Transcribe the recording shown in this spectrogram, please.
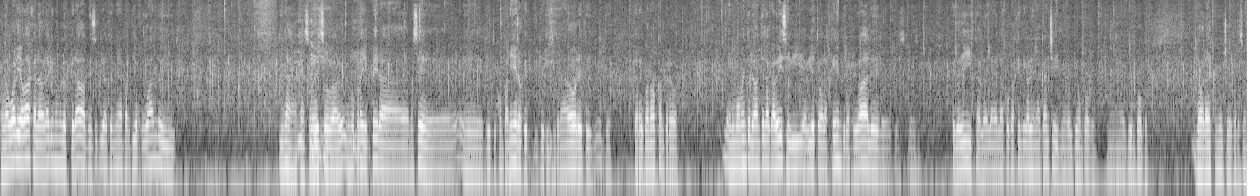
con, la, guardia baja, la verdad que no me lo esperaba, pensé que iba a terminar el partido jugando y, y nada, pasó eso, uno por ahí espera, no sé, eh, que tus compañeros, que, tus entrenadores te, te reconozcan, pero en un momento levanté la cabeza y vi, había toda la gente, los rivales, los, periodistas, la, poca gente que había en la cancha y me golpeó un poco, me golpeó un poco. Lo agradezco mucho de corazón.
